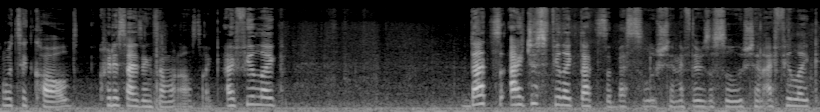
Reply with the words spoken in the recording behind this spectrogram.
what's it called criticizing someone else like i feel like that's i just feel like that's the best solution if there's a solution i feel like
